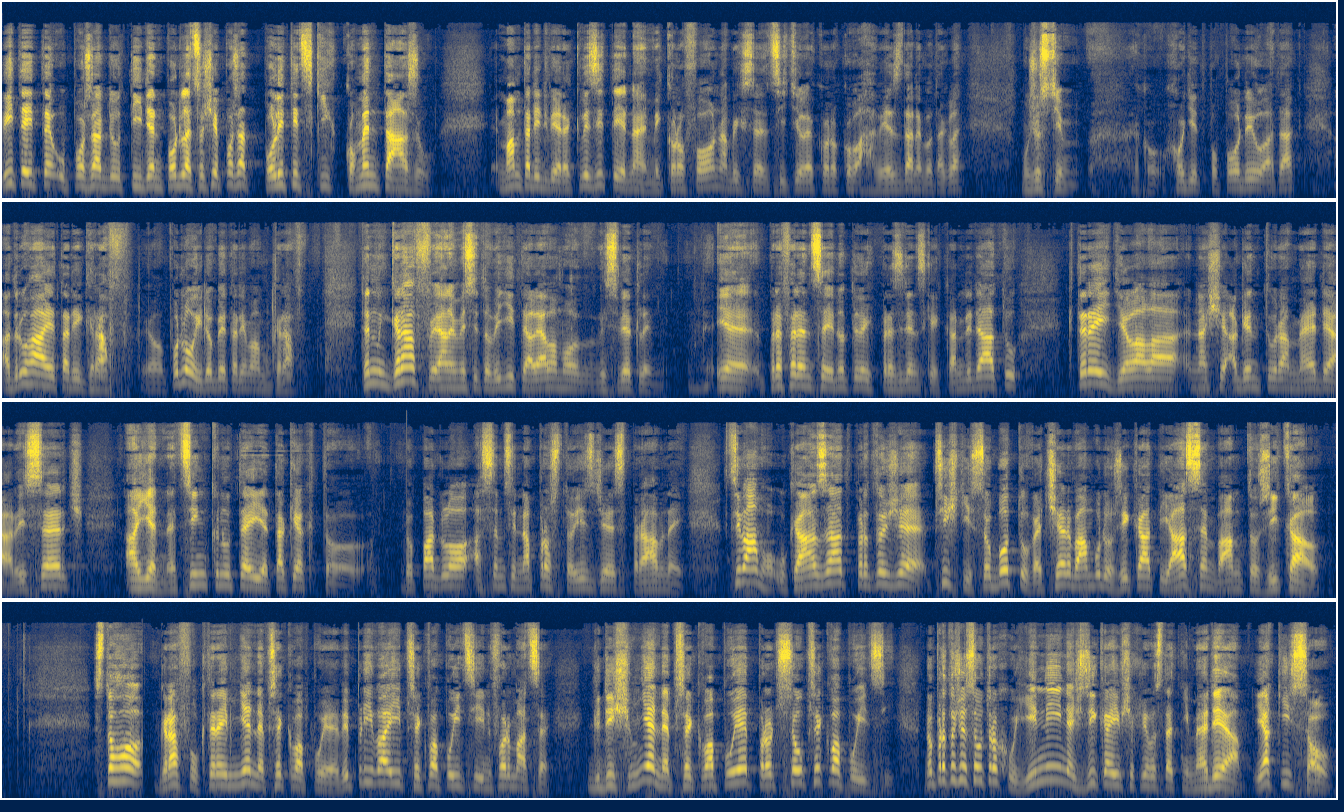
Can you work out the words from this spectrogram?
Vítejte u pořadu Týden podle, což je pořad politických komentářů. Mám tady dvě rekvizity, jedna je mikrofon, abych se cítil jako roková hvězda nebo takhle. Můžu s tím jako chodit po pódiu a tak. A druhá je tady graf. Jo. Po dlouhé době tady mám graf. Ten graf, já nevím, jestli to vidíte, ale já vám ho vysvětlím. Je preference jednotlivých prezidentských kandidátů, který dělala naše agentura Media Research a je necinknutý, je tak, jak to dopadlo a jsem si naprosto jist, že je správný. Chci vám ho ukázat, protože příští sobotu večer vám budu říkat, já jsem vám to říkal. Z toho grafu, který mě nepřekvapuje, vyplývají překvapující informace. Když mě nepřekvapuje, proč jsou překvapující? No, protože jsou trochu jiný, než říkají všechny ostatní média. Jaký jsou?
